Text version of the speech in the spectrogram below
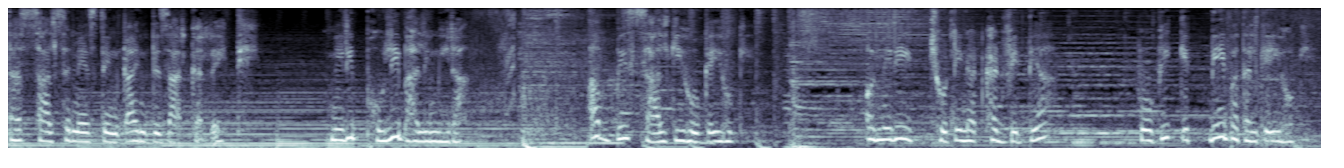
दस साल से मैं इस दिन का इंतज़ार कर रही थी। मेरी भोली भाली मीरा अब 20 साल की हो गई होगी। और मेरी छोटी नटखट विद्या, वो भी कितनी बदल गई होगी।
